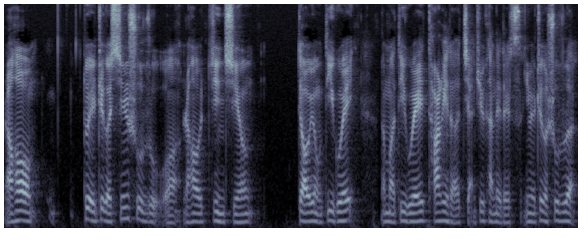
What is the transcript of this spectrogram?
然后对这个新数组，然后进行调用递归，那么递归 target 减去 candidates，因为这个数字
